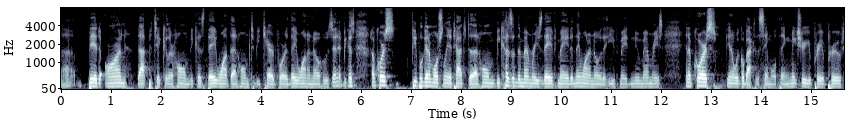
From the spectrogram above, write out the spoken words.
uh, bid on that particular home because they want that home to be cared for. They want to know who's in it because, of course, people get emotionally attached to that home because of the memories they've made and they want to know that you've made new memories. And of course you know we go back to the same old thing. Make sure you're pre-approved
